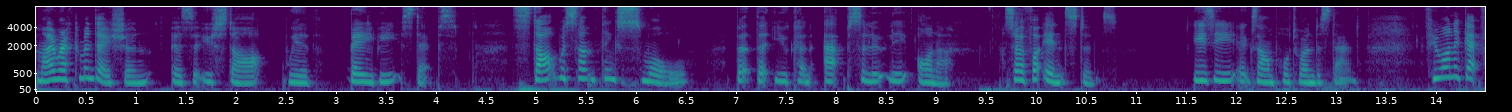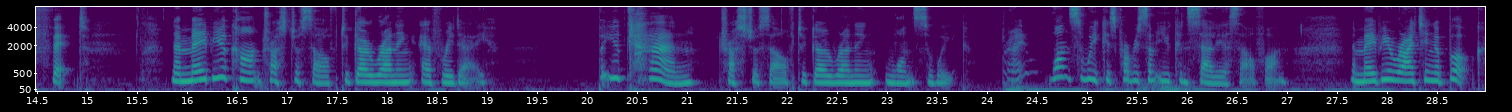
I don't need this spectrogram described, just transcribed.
My recommendation is that you start with baby steps. Start with something small, but that you can absolutely honour. So, for instance, easy example to understand. If you want to get fit, now maybe you can't trust yourself to go running every day, but you can trust yourself to go running once a week, right? Once a week is probably something you can sell yourself on. And maybe you're writing a book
